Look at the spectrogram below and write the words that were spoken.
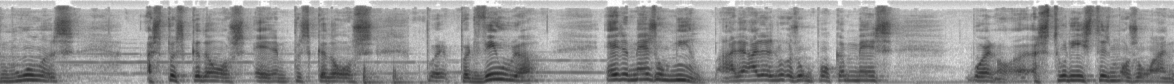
mules, els pescadors eren pescadors per, per viure, era més humil. Ara, ara és un poc més... Bueno, els turistes mos ho han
